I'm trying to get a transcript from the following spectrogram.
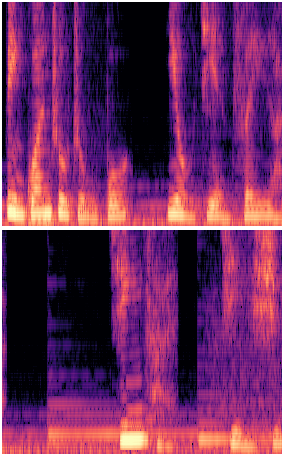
并关注主播又见菲儿，精彩继续。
